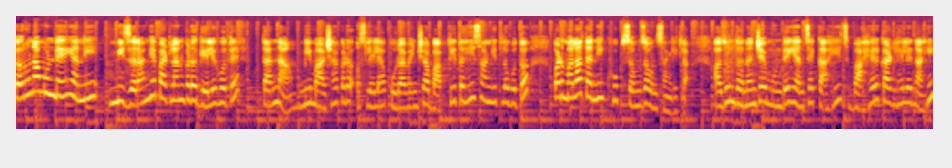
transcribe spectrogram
करुणा मुंडे यांनी मी जरांगे पाटलांकडे गेले होते त्यांना मी माझ्याकडं असलेल्या पुराव्यांच्या बाबतीतही सांगितलं होतं पण मला त्यांनी खूप समजावून सांगितलं. अजून धनंजय मुंडे यांचे काहीच बाहेर काढलेले नाही.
